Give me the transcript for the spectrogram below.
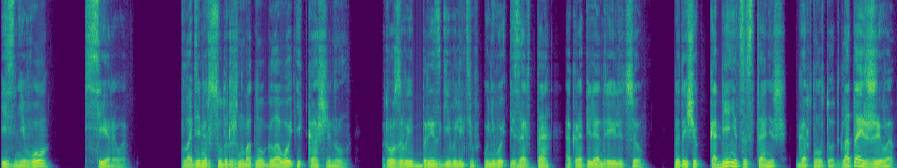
Из него серого. Владимир судорожно мотнул головой и кашлянул. Розовые брызги, вылетев у него изо рта, окропили Андрею лицо. «Но ты еще кабеница станешь!» — гаркнул тот. «Глотай живо!»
